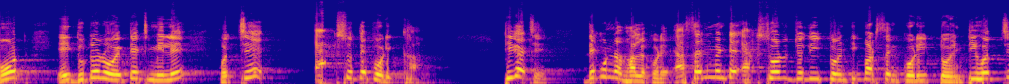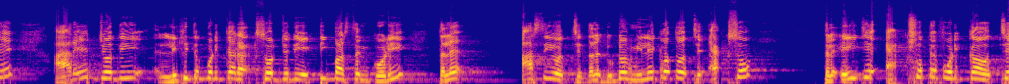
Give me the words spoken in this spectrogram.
মোট এই দুটোর ওয়েটেজ মিলে হচ্ছে একশোতে পরীক্ষা। ঠিক আছে? দেখুন না ভালো করে অ্যাসাইনমেন্টে একশোর যদি টোয়েন্টি পার্সেন্ট করি টোয়েন্টি হচ্ছে, আর এর যদি লিখিত পরীক্ষার একশোর যদি এইট্টি পার্সেন্ট করি, তাহলে আশি হচ্ছে, তাহলে দুটো মিলে কত হচ্ছে? একশো। তাহলে এই যে একশোতে পরীক্ষা হচ্ছে,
